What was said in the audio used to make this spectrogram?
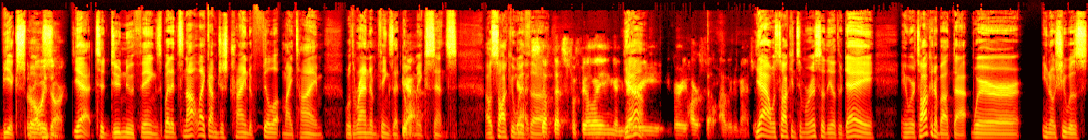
be exposed. There always are. Yeah, to do new things, but it's not like I'm just trying to fill up my time with random things that don't yeah. make sense. I was talking yeah, with uh, stuff that's fulfilling and yeah. very very heartfelt. I would imagine. Yeah, I was talking to Marissa the other day, and we were talking about that where you know, she was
